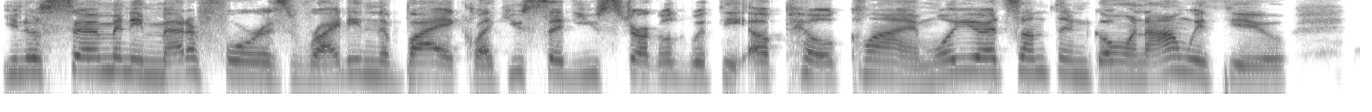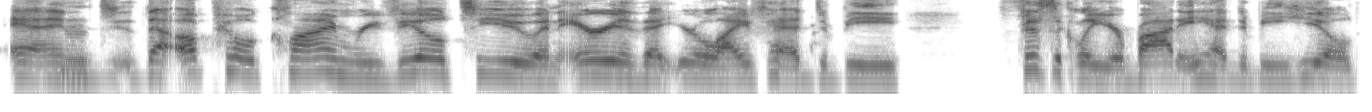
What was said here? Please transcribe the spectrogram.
you know, so many metaphors riding the bike. Like you said, you struggled with the uphill climb. Well, you had something going on with you, and mm-hmm. the uphill climb revealed to you an area that your life had to be physically, your body had to be healed.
